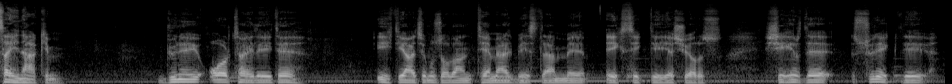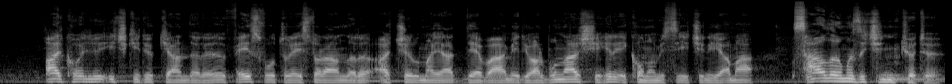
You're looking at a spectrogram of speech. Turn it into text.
Sayın Hakim, Güney Orta İley'de ihtiyacımız olan temel beslenme eksikliği yaşıyoruz. Şehirde sürekli alkollü içki dükkanları, fast food restoranları açılmaya devam ediyor. Bunlar şehir ekonomisi için iyi ama sağlığımız için kötü.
